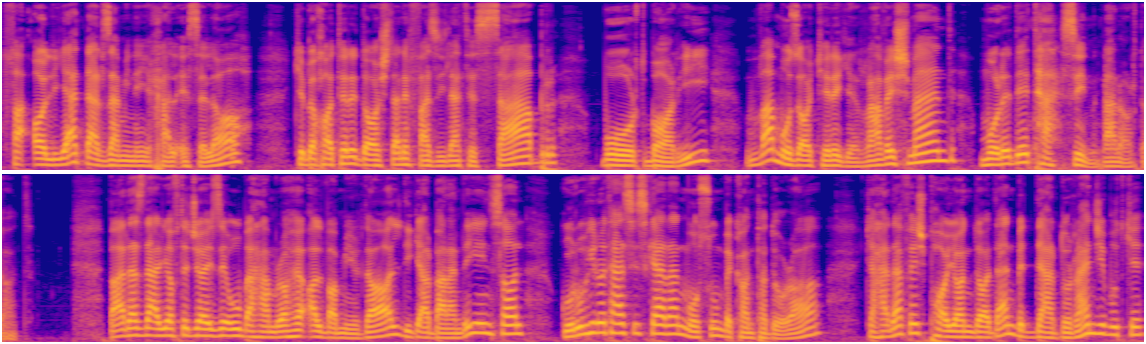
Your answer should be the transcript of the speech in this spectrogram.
فعالیت در زمینه خلع سلاح که به خاطر داشتن فضیلت صبر، بردباری و مذاکره روشمند مورد تحسین قرار داد. بعد از دریافت جایزه او به همراه آلوا میردال دیگر برنده این سال گروهی رو تأسیس کردند موسوم به کانتادورا که هدفش پایان دادن به درد و رنجی بود که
